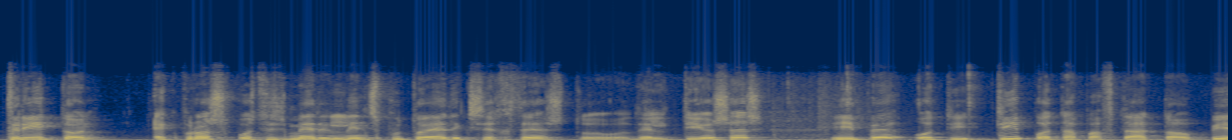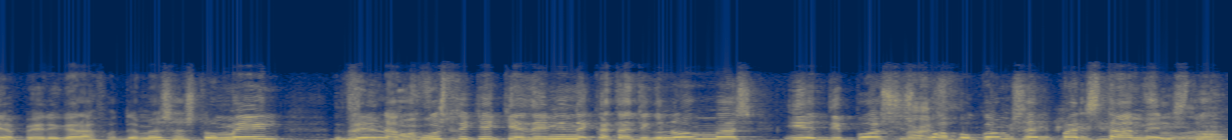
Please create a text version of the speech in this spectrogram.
Τρίτον, εκπρόσωπος της Μέρι Λίντς που το έδειξε χθες στο δελτίο σας, είπε ότι τίποτα από αυτά τα οποία περιγράφονται μέσα στο mail δεν, υπόθηκε. ακούστηκε και δεν είναι κατά τη γνώμη μας οι εντυπώσεις που Μάλιστα. αποκόμισαν οι παριστάμενοι. Σωστό.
